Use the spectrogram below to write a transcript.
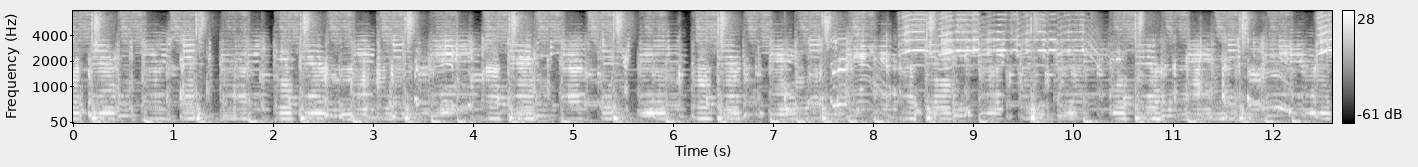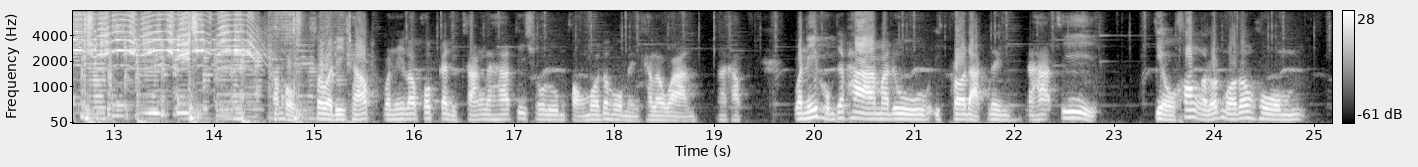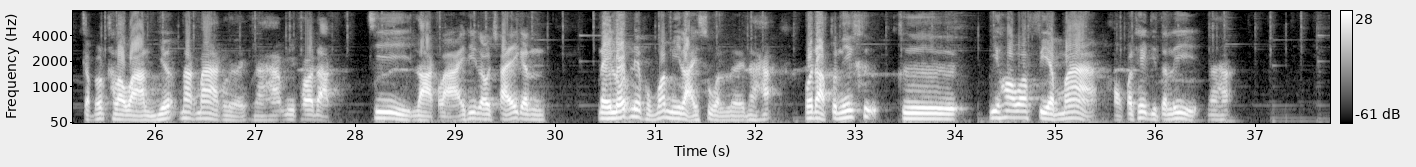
ครับผม สวัสดีครับ วันนี้เราพบกันอีกครั้งนะฮะที่โชว์รูมของ Motorhome and Caravan นะครับ วันนี้ผมจะพามาดูอีก Product หนึ่งนะฮะที่เกี่ยวข้องกับรถ Motorhome กับรถคาราวานเยอะมาก ๆ เลยนะฮะมี Product ที่หลากหลายที่เราใช้กันในรถเนี่ยผมว่ามีหลายส่วนเลยนะฮะ Product ตัวนี้คือคือยี่ห้อว่าเฟียม่าของประเทศอิตาลีนะฮะ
